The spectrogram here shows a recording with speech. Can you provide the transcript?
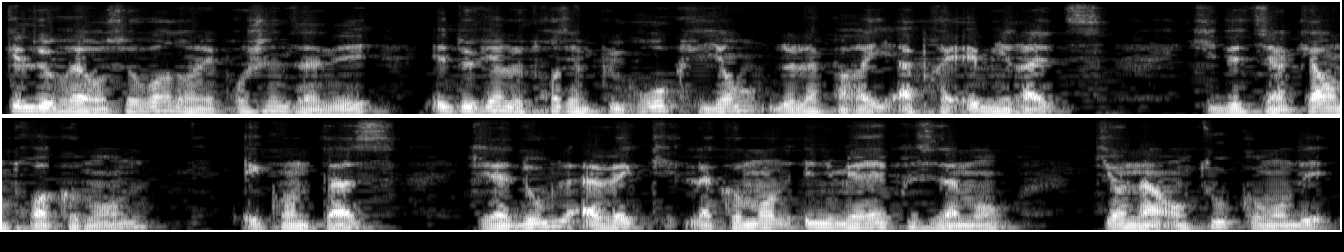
qu'elle devrait recevoir dans les prochaines années et devient le troisième plus gros client de l'appareil après Emirates qui détient 43 commandes et Qantas qui la double avec la commande énumérée précédemment qui en a en tout commandé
